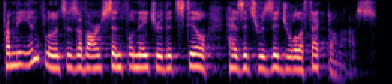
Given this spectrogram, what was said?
from the influences of our sinful nature that still has its residual effect on us.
